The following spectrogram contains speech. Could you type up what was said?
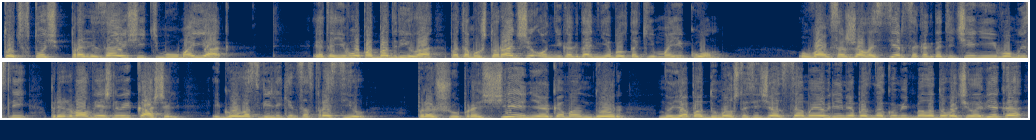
точь-в-точь прорезающий тьму маяк. Это его подбодрило, потому что раньше он никогда не был таким маяком. У Ваймса сжалось сердце, когда течение его мыслей прервал вежливый кашель, и голос Вилликинса спросил «Прошу прощения, командор, но я подумал, что сейчас самое время познакомить молодого человека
